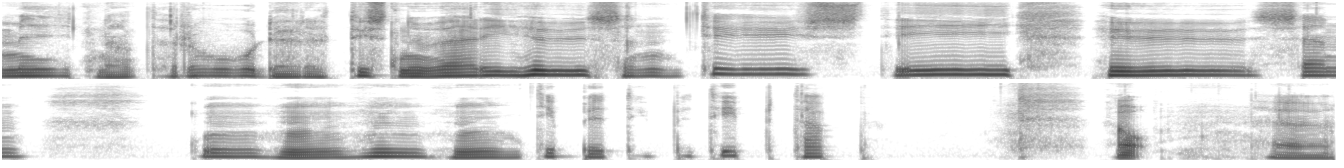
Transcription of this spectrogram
Midnatt råder, tyst nu är i husen, tyst i husen. Mm, mm, mm, mm. Tippe, tippe, tipp, tapp. Ja, eh,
